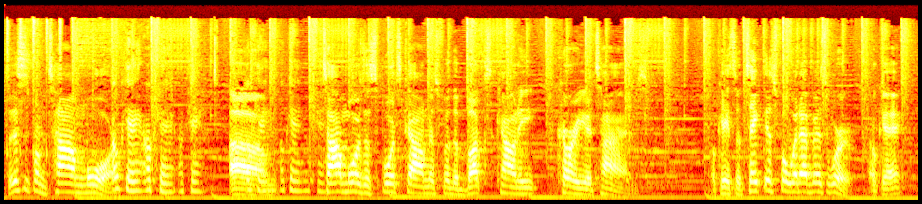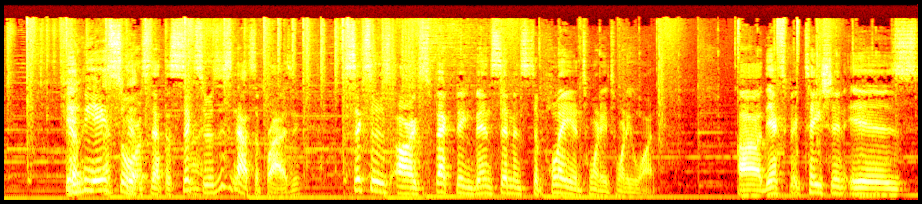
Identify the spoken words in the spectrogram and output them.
So this is from Tom Moore. Okay, okay, okay. Um, okay, okay, okay. Tom Moore is a sports columnist for the Bucks County Courier Times. Okay, so take this for whatever it's worth. Okay, Philly, NBA source Philly. that the Sixers. This is not surprising. Sixers are expecting Ben Simmons to play in 2021. Uh, the expectation is,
